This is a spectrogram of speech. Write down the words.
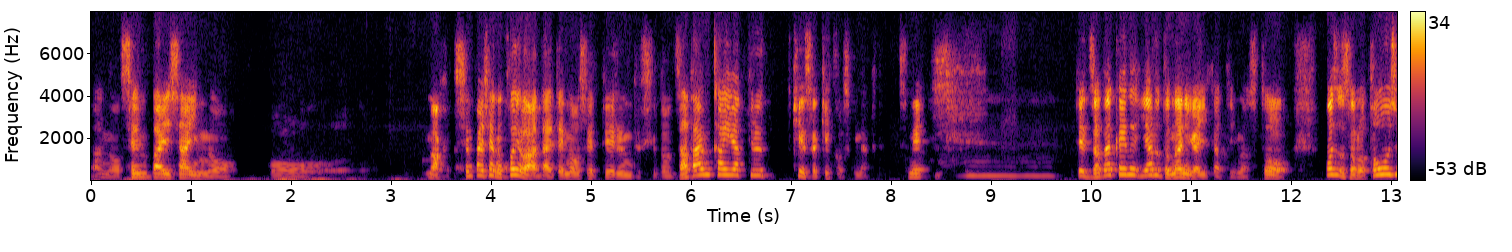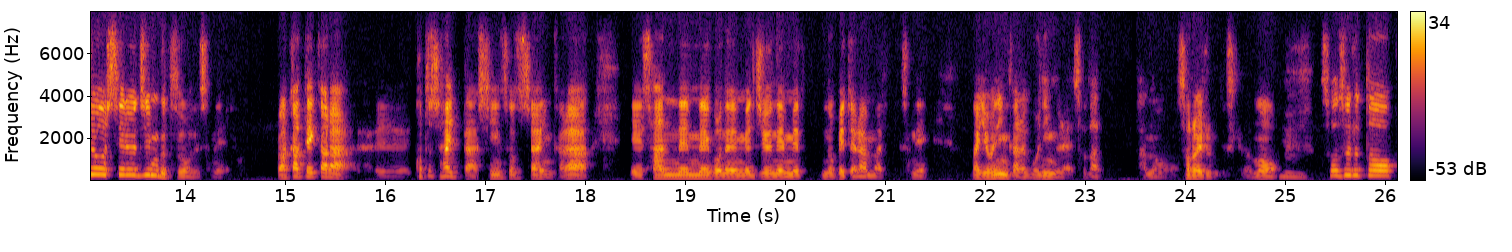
あの、先輩社員の、おまあ、先輩社員の声は大体載せてるんですけど、座談会やってるケースが結構少なくてですね。うんで、座談会でやると何がいいかと言いますと、まずその登場している人物をですね、若手からえー今年入った新卒社員から、えー3年目、5年目、10年目のベテランまでですね、まあ、4人から5人ぐらい育っあの、揃えるんですけども、うんそうすると、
